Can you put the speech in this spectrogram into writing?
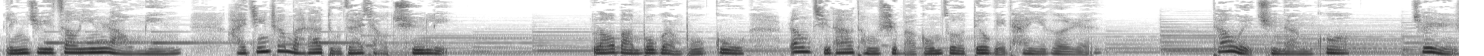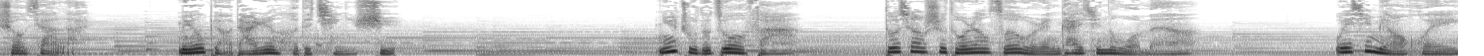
邻居噪音扰民，还经常把他堵在小区里。老板不管不顾，让其他同事把工作丢给他一个人。他委屈难过，却忍受下来，没有表达任何的情绪。女主的做法，多像试图让所有人开心的我们啊。微信秒回，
